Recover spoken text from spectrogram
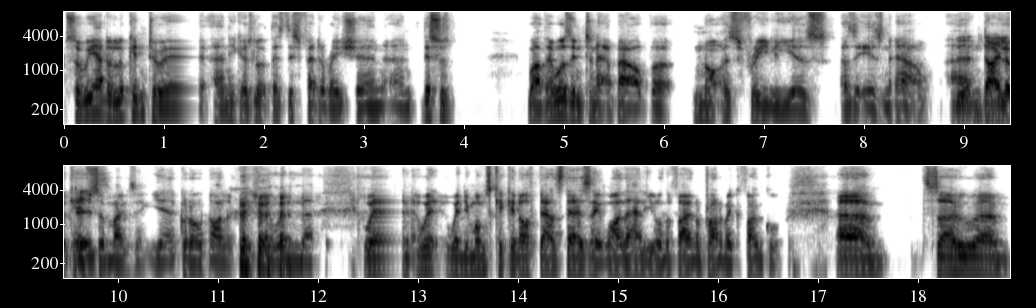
so we had a look into it, and he goes, look, there's this federation, and this was, well, there was internet about, but not as freely as as it is now. And dial-up days. Some magazine, yeah, good old dial-up days. You know, when, uh, when when when your mum's kicking off downstairs saying, "Why the hell are you on the phone? I'm trying to make a phone call." Um, so um,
